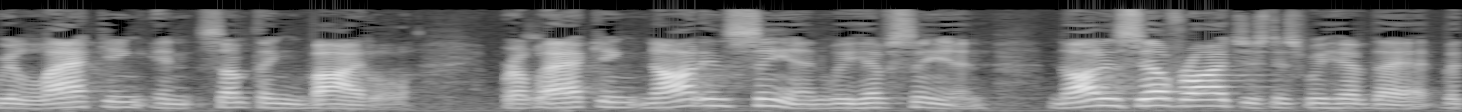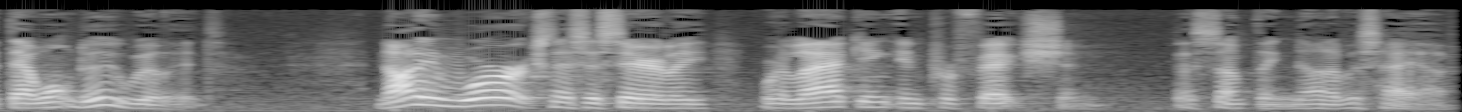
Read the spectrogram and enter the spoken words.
We're lacking in something vital. We're lacking not in sin, we have sin. Not in self righteousness, we have that. But that won't do, will it? Not in works necessarily, we're lacking in perfection. That's something none of us have.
